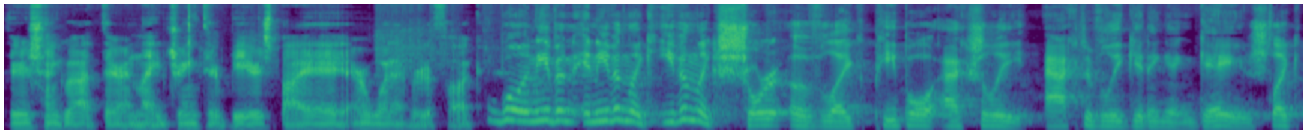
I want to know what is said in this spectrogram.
They're just to go out there and like drink their beers by it or whatever the fuck. Well, and even and even like even like short of like people actually actively getting engaged, like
